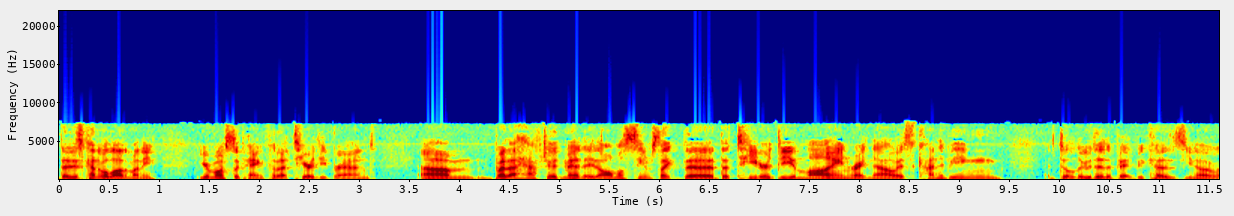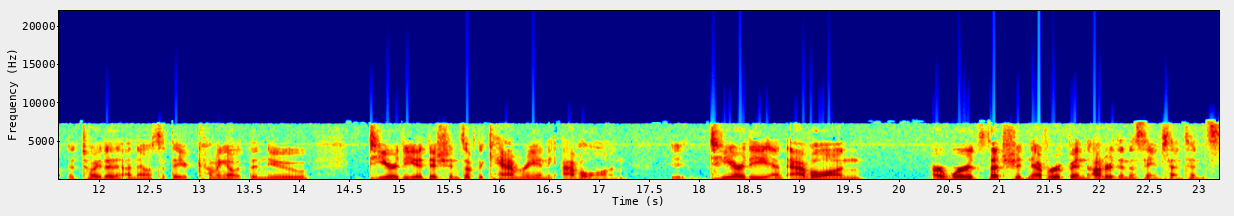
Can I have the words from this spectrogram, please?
that is kind of a lot of money. You're mostly paying for that TRD brand. Um, but I have to admit, it almost seems like the the TRD line right now is kind of being diluted a bit because you know Toyota announced that they are coming out with the new TRD editions of the Camry and the Avalon. TRD and Avalon are words that should never have been uttered in the same sentence.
